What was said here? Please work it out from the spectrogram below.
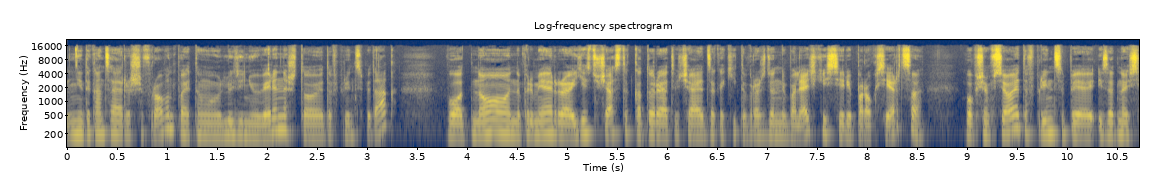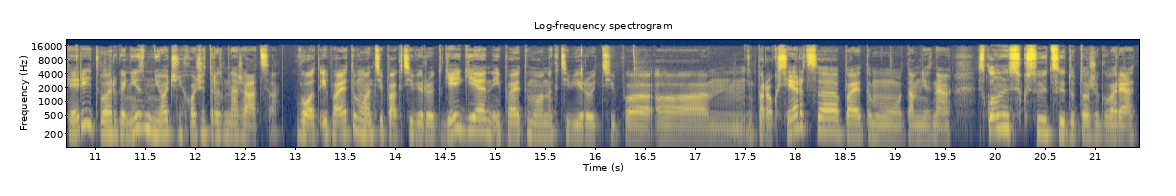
не до конца расшифрован, поэтому люди не уверены, что это в принципе так. Вот, но, например, есть участок, который отвечает за какие-то врожденные болячки из серии порог сердца. В общем, все это, в принципе, из одной серии. Твой организм не очень хочет размножаться. Вот, и поэтому он, типа, активирует гей-ген, и поэтому он активирует, типа, э, порог сердца, поэтому, там, не знаю, склонность к суициду тоже, говорят,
